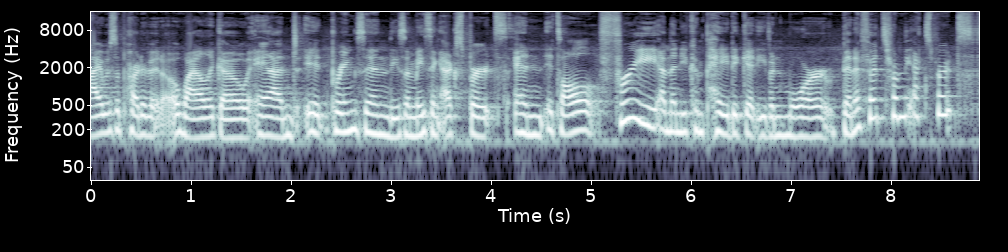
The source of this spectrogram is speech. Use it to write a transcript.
I was a part of it a while ago and it brings in these amazing experts and it's all free and then you can pay to get even more benefits from the experts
